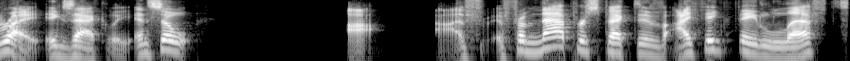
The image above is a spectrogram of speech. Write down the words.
Right, exactly. And so, uh, from that perspective, I think they left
